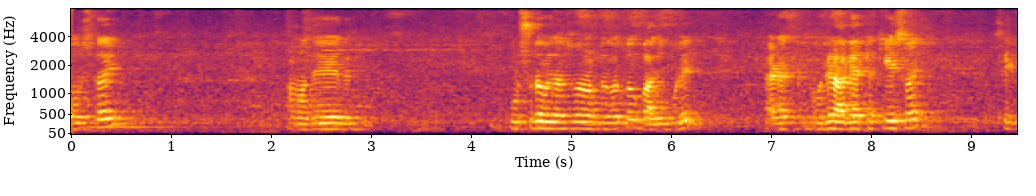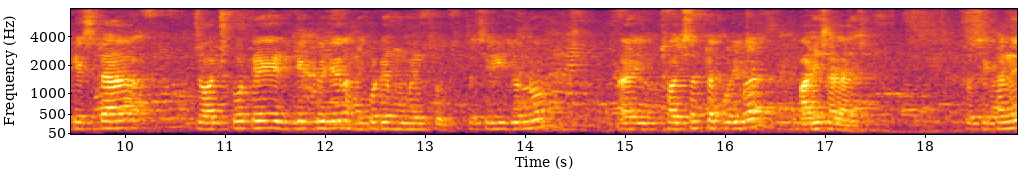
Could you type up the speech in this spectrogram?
অবস্থায় আমাদের পরশুরা বিধানসভার অন্তর্গত বালিপুরে একটা ভোটের আগে একটা কেস হয়। সেই কেসটা জজ কোর্টে রিজেক্ট হয়ে যায়, হাইকোর্টের মুভমেন্ট চলছে। তো সেই জন্য প্রায় ছয় সাতটা পরিবার বাড়ি ছাড়া আছে। তো সেখানে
